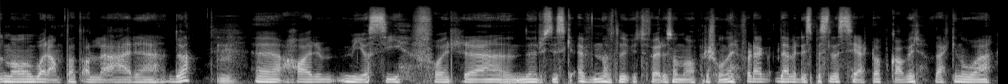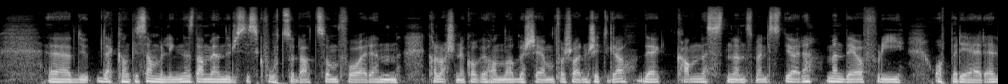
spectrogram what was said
må man bare anta at alle er døde. Uh, har mye å si for uh, den russiske evnen til å utføre sånne operasjoner. For det er, det er veldig spesialiserte oppgaver. Det er ikke noe uh, du, Det kan ikke sammenlignes da med en russisk fotsoldat som får en kalasjnikov i hånda og beskjed om å forsvare en skyttergrav. Det kan nesten hvem som helst gjøre. Men det å fly, operere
